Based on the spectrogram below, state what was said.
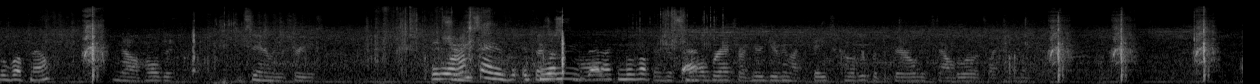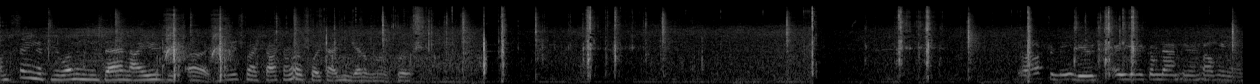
Move up now. No, hold it. I'm seeing them in the trees. Well, what I'm saying is, if you There's let a me use small- that, I can move up. There's a fast. small branch right here giving my face cover, but the barrel gets down below. It's like having I'm saying if you let me use that and I use uh use my shotgun real quick, I can get him real quick. You're after me, dude. Are you gonna come down here and help me in?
